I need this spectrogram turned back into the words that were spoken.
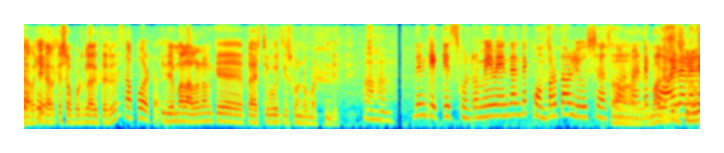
కరకే కరకే సపోర్ట్కి లాగుతారు. సపోర్ట్. ఇదే మళ్ళీ అల్లడానికి ప్లాస్టిక్ పోయి తీసుకుంటాం పట్టండి. దీనికి ఎక్కించుకుంటాం మేము ఏంటంటే కొబ్బరి తాళ్ళు యూస్ చేస్తూ ఉంటాం. అంటే కాయిర్ అనేది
